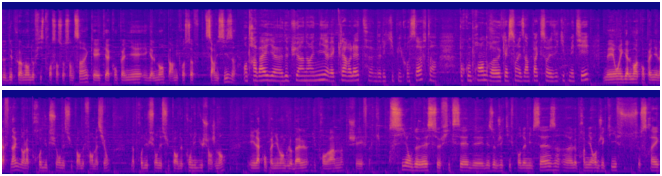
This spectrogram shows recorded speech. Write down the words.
de déploiement d'Office 365 a été accompagné également par Microsoft Services. On travaille euh, depuis un an et demi avec Claire Rolette de l'équipe Microsoft pour comprendre euh, quels sont les impacts sur les équipes métiers. Mais ont également accompagné la FNAC dans la production des supports de formation, la production des supports de conduite du changement et l'accompagnement global du programme chez FNAC. Si on devait se fixer des, objectifs pour 2016, euh, le premier objectif, ce serait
